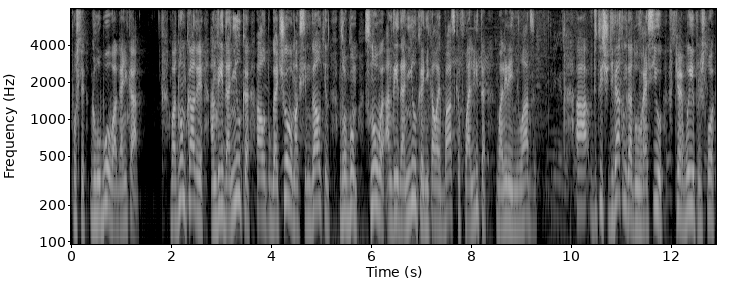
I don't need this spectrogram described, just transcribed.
после «Голубого огонька». В одном кадре Андрей Данилко, Алла Пугачева, Максим Галкин, в другом снова Андрей Данилко, Николай Басков, Лолита, Валерий Меладзе. А в 2009 году в Россию впервые пришло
